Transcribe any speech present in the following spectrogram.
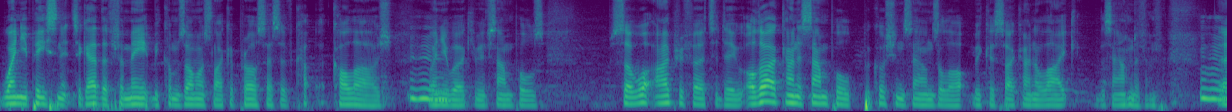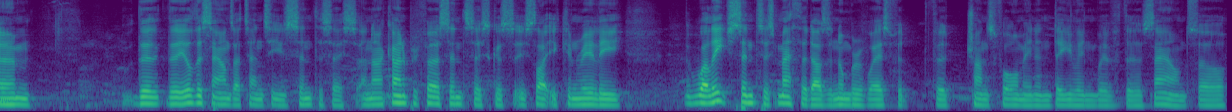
when you're piecing it together, for me, it becomes almost like a process of co- collage Mm-hmm. when you're working with samples. So what I prefer to do, although I kind of sample percussion sounds a lot because I kind of like the sound of them, Mm-hmm. um, the the other sounds I tend to use synthesis, and I kind of prefer synthesis because it's like you can really, well, each synthesis method has a number of ways for for transforming and dealing with the sound. So,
